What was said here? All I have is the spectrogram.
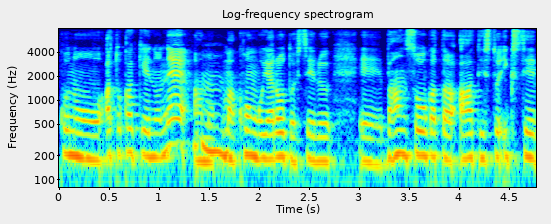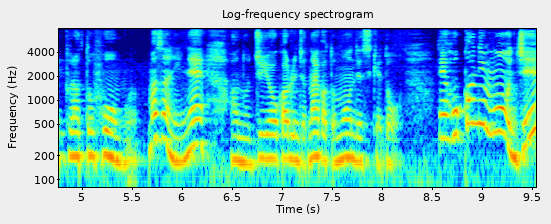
この後掛けのねあの、うん。まあ、今後やろうとしている、えー伴奏型アーティスト育成プラットフォームまさにねあの需要があるんじゃないかと思うんですけどで他にも JR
